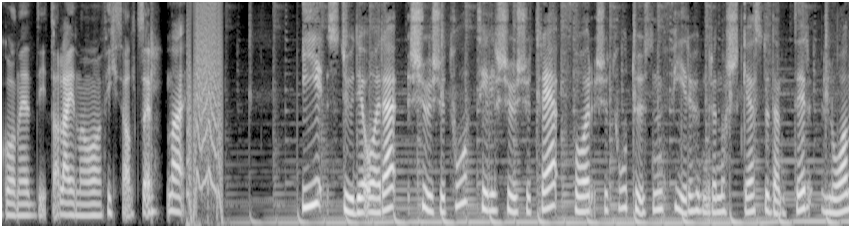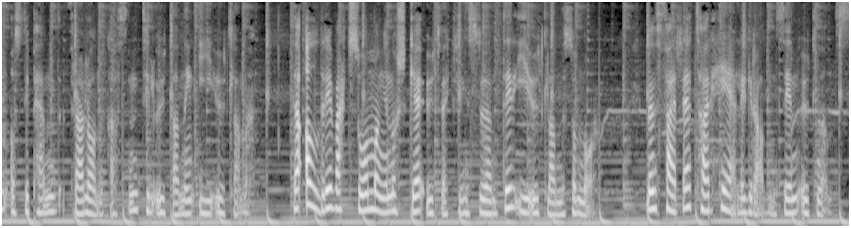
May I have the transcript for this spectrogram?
gå ned dit aleine og fikse alt selv. Nei. I studieåret 2022 til 2023 får 22 400 norske studenter lån og stipend fra Lånekassen til utdanning i utlandet. Det har aldri vært så mange norske utvekslingsstudenter i utlandet som nå. Men færre tar hele graden sin utenlands.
